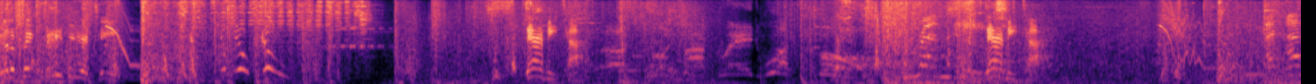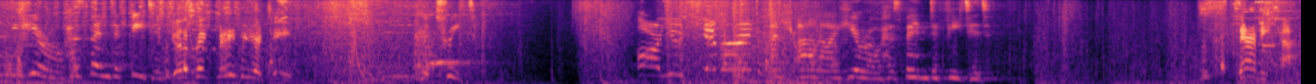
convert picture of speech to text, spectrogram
Gonna pick me for your team. Stabby time. Rampage. Stabby time. An enemy hero has been defeated. Gonna pick me for your team. Retreat. Are you shivering? An ally hero has been defeated. Stabby time.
